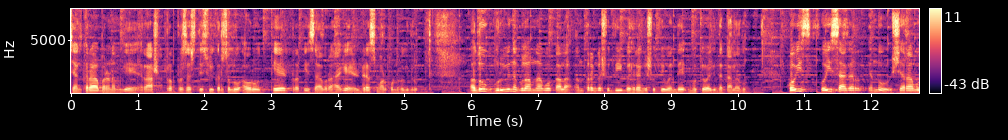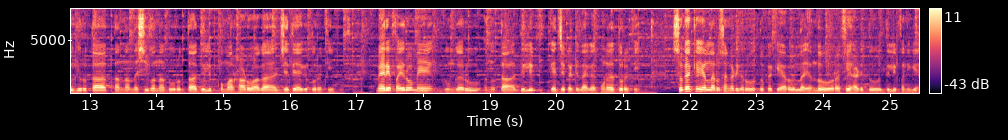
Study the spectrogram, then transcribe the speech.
ಶಂಕರಾಭರಣಂಗೆ ರಾಷ್ಟ್ರ ಪ್ರಶಸ್ತಿ ಸ್ವೀಕರಿಸಲು ಅವರು ಥೇಟ್ ರಫಿ ಸಾಬ್ರ ಹಾಗೆ ಡ್ರೆಸ್ ಮಾಡ್ಕೊಂಡು ಹೋಗಿದ್ರು. ಅದು ಗುರುವಿನ ಗುಲಾಮನಾಗುವ ಕಾಲ, ಅಂತರಂಗ ಶುದ್ಧಿ, ಬಹಿರಂಗ ಶುದ್ಧಿ ಒಂದೇ ಮುಖ್ಯವಾಗಿದ್ದ ಕಾಲ ಅದು. ಕೊಯ್ಸ್ ಕೊಯ್ಸಾಗರ್ ಎಂದು ಶರಾಬು ಹಿರುತ್ತಾ ತನ್ನ ನಶೀಬನ್ನು ದೂರುತ್ತಾ ದಿಲೀಪ್ ಕುಮಾರ್ ಹಾಡುವಾಗ ಜತೆಯಾಗಿದ್ದು ರಫಿ ಮೇರೆ ಫೈರೋಮೆ ಗುಂಗರು ಅನ್ನುತ್ತಾ ದಿಲೀಪ್ ಗೆಜ್ಜೆ ಕಟ್ಟಿದಾಗ ಕುಣಿದದ್ದು ರಫಿ ಸುಖಕ್ಕೆ ಎಲ್ಲರೂ ಸಂಗಡಿಗರು, ದುಃಖಕ್ಕೆ ಯಾರೂ ಇಲ್ಲ ಎಂದು ರಫಿ ಹಾಡಿದ್ದು ದಿಲೀಪನಿಗೆ.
